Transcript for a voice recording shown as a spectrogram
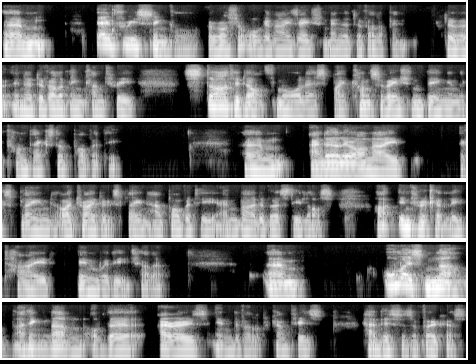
um, every single A Rocha organization in a developing in a developing country started off more or less by conservation being in the context of poverty. Um, and earlier on, I explained, or I tried to explain how poverty and biodiversity loss are intricately tied in with each other. Um, almost none, I think none of the A Rochas in developed countries had this as a focus.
